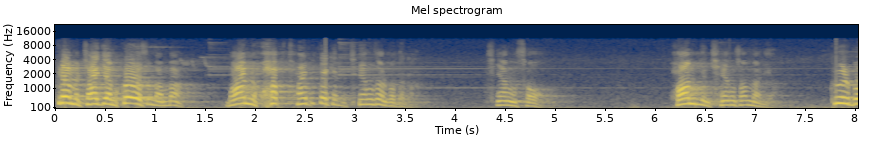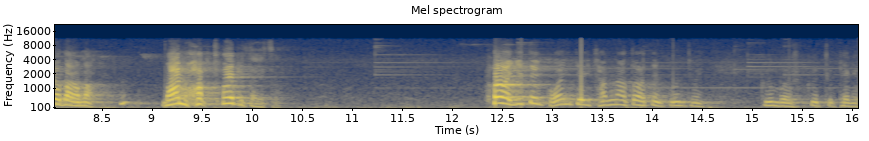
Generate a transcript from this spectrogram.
그러면 자기가 거기서만 막 마음이 확 통합했다 해도 최양소를 보다가 최양소 화엄진 최양소 말이요. 그걸 보다가 막 마음이 확 통합했다 했어. 허, 이때 고인격이 참나 돌았더니 그건 그 뭐, 그, 배에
